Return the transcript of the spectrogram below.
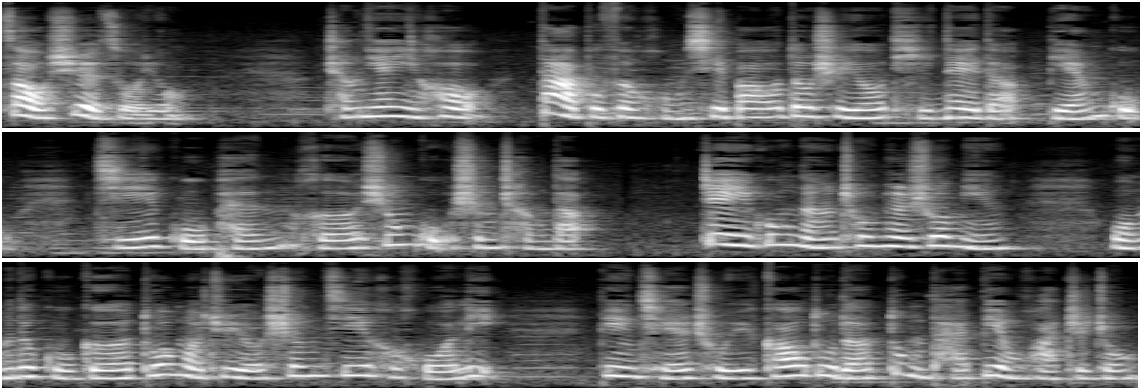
造血作用。成年以后，大部分红细胞都是由体内的扁骨及骨盆和胸骨生成的。这一功能充分说明我们的骨骼多么具有生机和活力，并且处于高度的动态变化之中。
